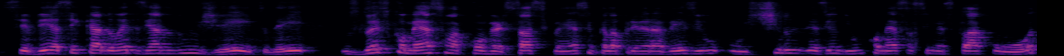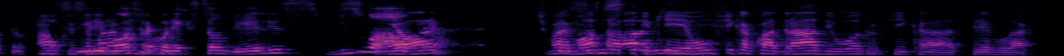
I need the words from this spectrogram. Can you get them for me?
Você vê assim, cada um é desenhado de um jeito. Daí os dois começam a conversar, se conhecem pela primeira vez, e o, o estilo de desenho de um começa a se mesclar com o outro, Nossa, e ele é mostra a conexão deles visual. E a hora, cara. Tipo, vai, mostra a hora que um fica quadrado e o outro fica triangular.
